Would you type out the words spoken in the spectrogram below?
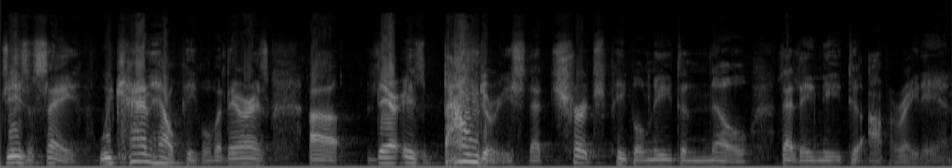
Jesus saves. We can help people, but there is uh, there is boundaries that church people need to know that they need to operate in.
